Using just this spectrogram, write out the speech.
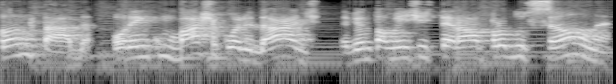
plantada, porém com baixa qualidade, eventualmente a gente terá uma produção né,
